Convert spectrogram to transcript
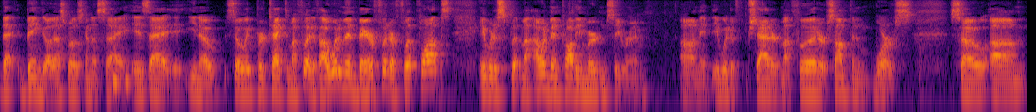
that bingo. That's what I was gonna say. is that you know so it protected my foot. If I would have been barefoot or flip flops, it would have split my. I would have been probably emergency room. Um, it, it would have shattered my foot or something worse. So um,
